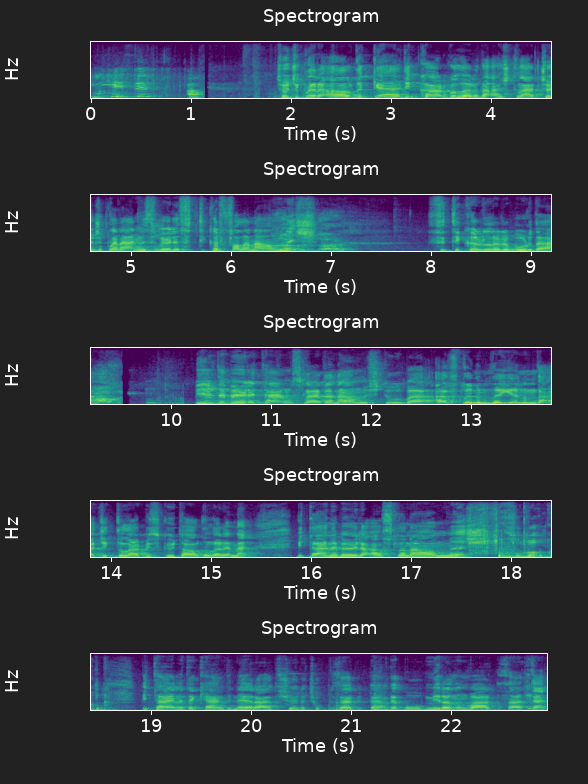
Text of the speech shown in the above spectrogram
Bu kesin Çocukları aldık geldik. Kargoları da açtılar. Çocuklara annesi böyle sticker falan almış. Stickerları burada. Bir de böyle termoslardan almış Tuğba. Aslanım da yanımda acıktılar. Bisküvit aldılar hemen. Bir tane böyle aslana almış. Suluk. Bir tane de kendine herhalde. Şöyle çok güzel bir pembe. Bu Mira'nın vardı zaten.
